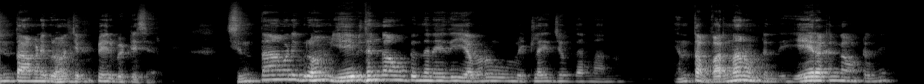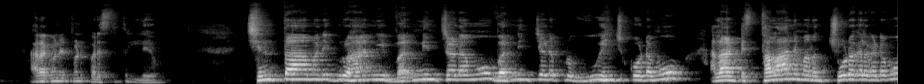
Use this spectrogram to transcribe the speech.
చింతామణి గృహం చెప్పి పేరు పెట్టేశారు. చింతామణి గృహం ఏ విధంగా ఉంటుందనేది ఎవరు ఎట్లయితే చెబుతారు నాన్న? ఎంత వర్ణన ఉంటుంది ఏ రకంగా ఉంటుంది ఆ రకమైనటువంటి పరిస్థితులు లేవు. చింతామణి గృహాన్ని వర్ణించడము వర్ణించేటప్పుడు ఊహించుకోవడము అలాంటి స్థలాన్ని మనం చూడగలగడము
